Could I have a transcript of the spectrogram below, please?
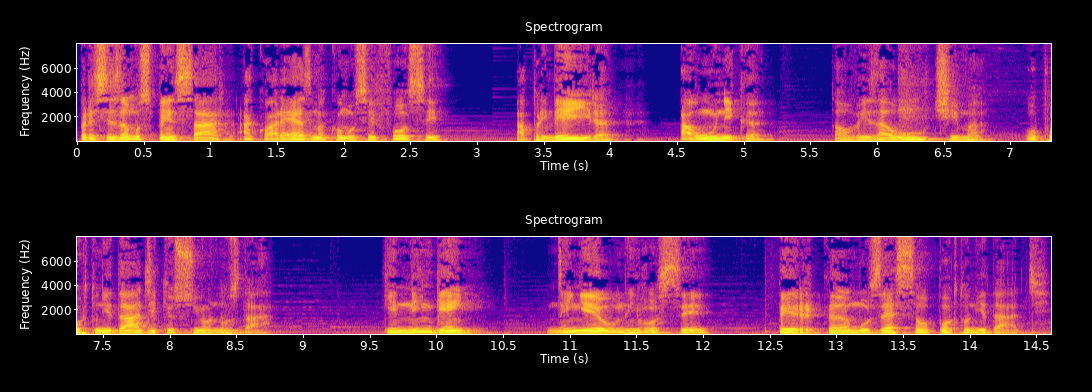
Precisamos pensar a quaresma como se fosse a primeira, a única, talvez a última oportunidade que o Senhor nos dá. Que ninguém, nem eu, nem você, percamos essa oportunidade.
